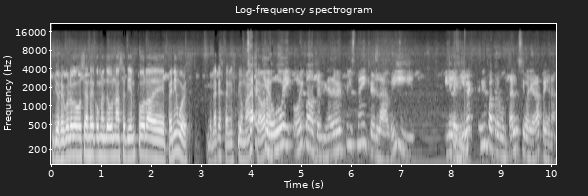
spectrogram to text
yo recuerdo que José han recomendado una hace tiempo, la de Pennyworth, ¿verdad? Que está en HBO Max ¿Sabes ahora. que hoy, hoy cuando terminé de ver Peacemaker la vi y les iba a escribir para preguntarle si valía la pena.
